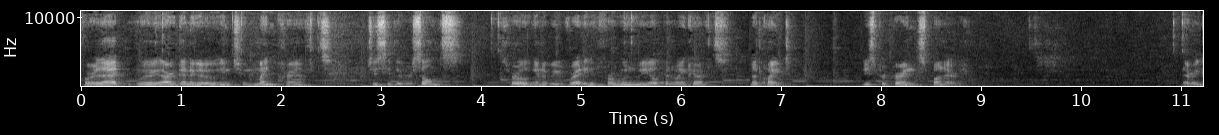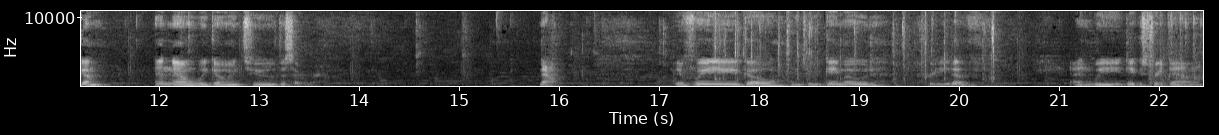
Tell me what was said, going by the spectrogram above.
For that, we are gonna go into Minecraft to see the results. So we're all gonna be ready for when we open Minecraft. Not quite. It is preparing the spawn area. There we go. And now we go into the server. Now, if we go into game mode, creative, and we dig straight down,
